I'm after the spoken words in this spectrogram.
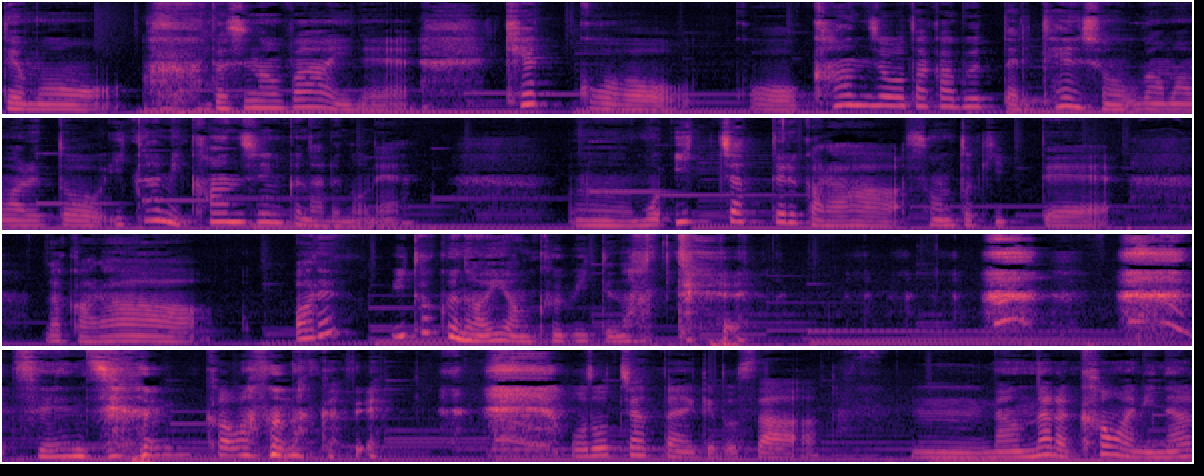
でも 私の場合ね結構こう感情高ぶったりテンションを上回ると痛み感じんくなるのね。うんもういっちゃってるからその時って。だからあれ？痛くないやん首ってなって。全然川の中で 踊っちゃったんやけどさ。うんなんなら川に流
